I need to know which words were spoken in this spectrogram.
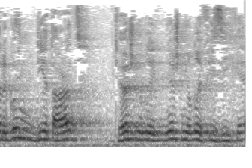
tregojnë dietarët që është një lloj është një lloj fizike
